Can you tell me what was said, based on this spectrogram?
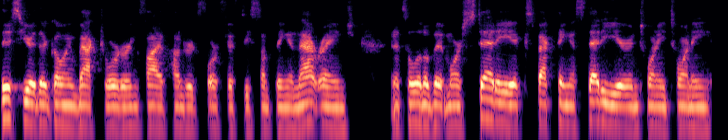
This year they're going back to ordering 500, 450, something in that range and it's a little bit more steady, expecting a steady year in 2020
